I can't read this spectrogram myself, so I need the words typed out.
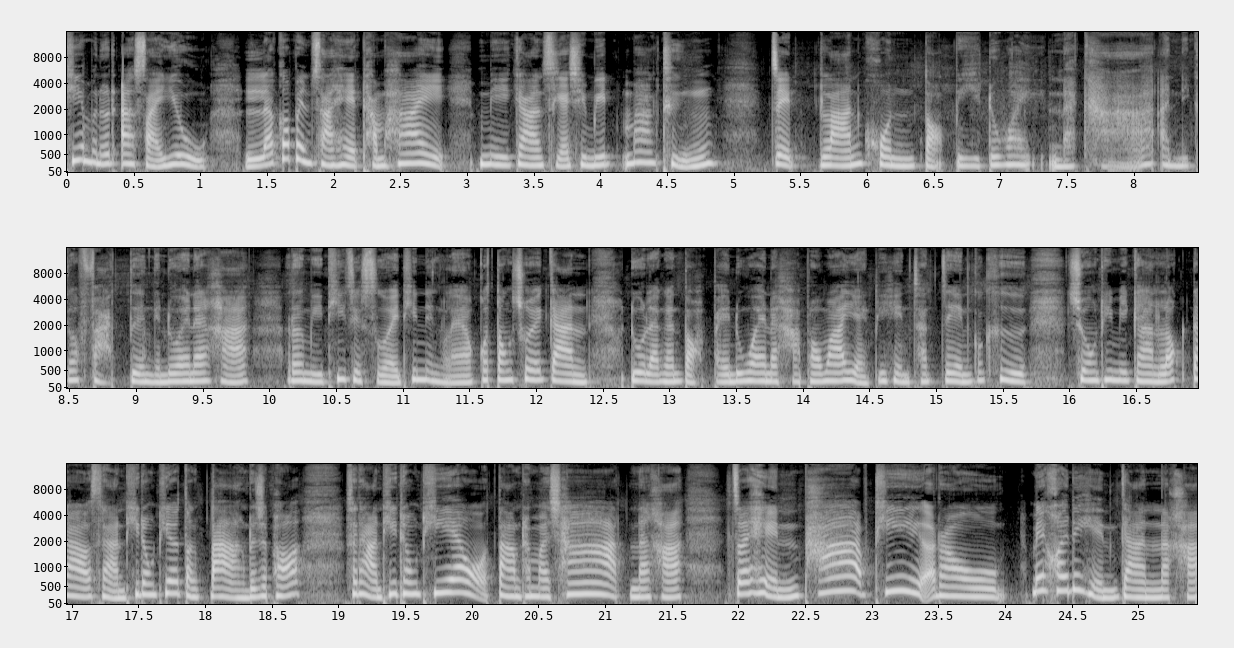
ที่มนุษย์อาศัยอยู่ แล้วก็เป็นสาเหตุทำให้มีการเสียชีวิตมากถึง 7 ล้านคนต่อปีด้วยนะคะ อันนี้ก็ฝากเตือนกันด้วยนะคะ เรามีที่สวยๆที่หนึ่งแล้วก็ต้องช่วยกันดูแลกันต่อไปด้วยนะคะ เพราะว่าอย่างที่เห็นชัดเจนก็คือช่วงที่มีการล็อกดาวน์สถานที่ท่องเที่ยวต่างๆ โดยเฉพาะสถานที่ท่องเที่ยวตามธรรมชาตินะคะ จะเห็นภาพที่เรา ไม่ค่อยได้เห็นกันนะคะ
